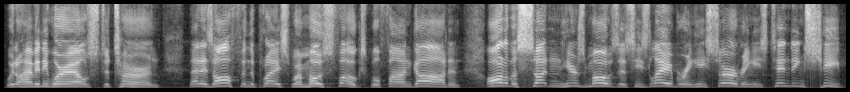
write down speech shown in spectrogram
We don't have anywhere else to turn. That is often the place where most folks will find God. And all of a sudden, here's Moses. He's laboring, he's serving, he's tending sheep,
